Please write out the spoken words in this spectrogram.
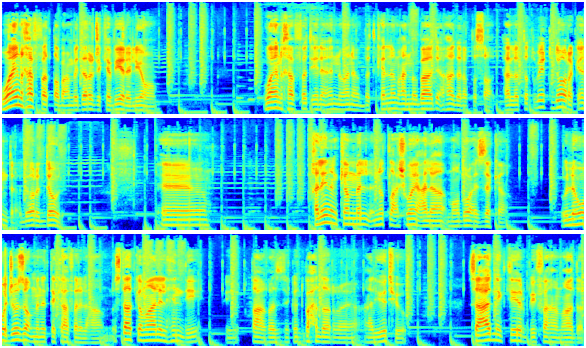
وإن خفت طبعا بدرجة كبيرة اليوم. وإن خفت إلى أنه أنا بتكلم عن مبادئ هذا الاقتصاد. هلا التطبيق دورك أنت دور الدولة. أه خلينا نكمل نطلع شوي على موضوع الزكاة. واللي هو جزء من التكافل العام. أستاذ كمال الهندي في قطاع غزة كنت بحضر آه، على اليوتيوب. ساعدني كتير بفهم هذا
